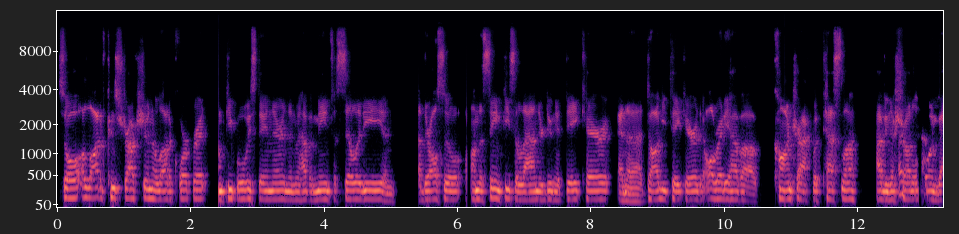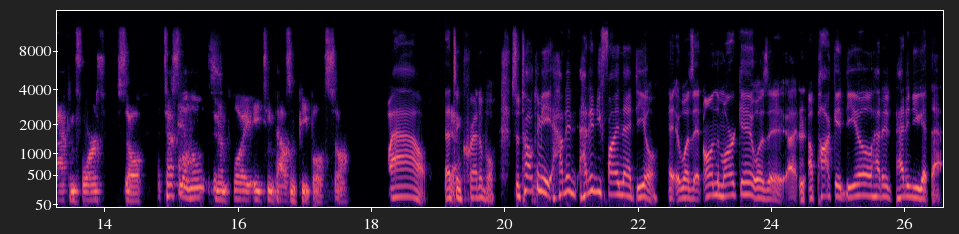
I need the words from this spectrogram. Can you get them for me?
So a lot of construction, a lot of corporate um, people will be staying there, and then we have a main facility and they're also on the same piece of land. They're doing a daycare and a doggy take care. They already have a contract with Tesla, having a shuttle going back and forth. So Tesla yeah. alone can employ 18,000 people. So, wow. That's yeah. incredible. So talk to me. How did how did you find that deal? Was it on the market? Was it a, a pocket deal? How did how did you get that?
